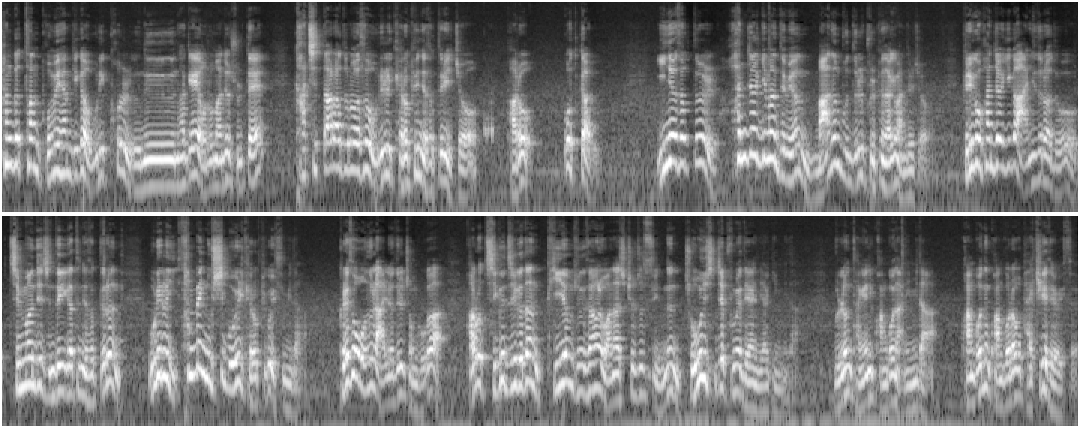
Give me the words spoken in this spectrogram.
향긋한 봄의 향기가 우리 코를 은은하게 어루만져 줄 때 같이 따라 들어와서 우리를 괴롭힌 녀석들이 있죠. 바로 꽃가루. 이 녀석들 환절기만 되면 많은 분들을 불편하게 만들죠. 그리고 환절기가 아니더라도 진먼지 진드기 같은 녀석들은 우리를 365일 괴롭히고 있습니다. 그래서 오늘 알려드릴 정보가 바로 지긋지긋한 비염 증상을 완화시켜줄 수 있는 좋은 신제품에 대한 이야기입니다. 물론 당연히 광고는 아닙니다. 광고는 광고라고 밝히게 되어 있어요.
